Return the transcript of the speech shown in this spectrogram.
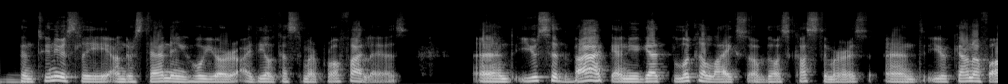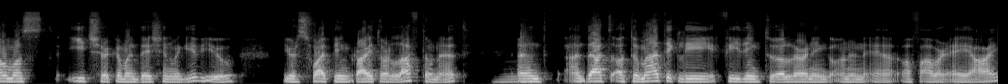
mm. continuously understanding who your ideal customer profile is and you sit back and you get lookalikes of those customers and you're kind of almost each recommendation we give you you're swiping right or left on it mm. and and that's automatically feeding to a learning on an uh, of our ai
